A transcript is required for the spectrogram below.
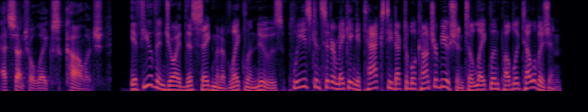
at Central Lakes College. If you've enjoyed this segment of Lakeland News, please consider making a tax-deductible contribution to Lakeland Public Television.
